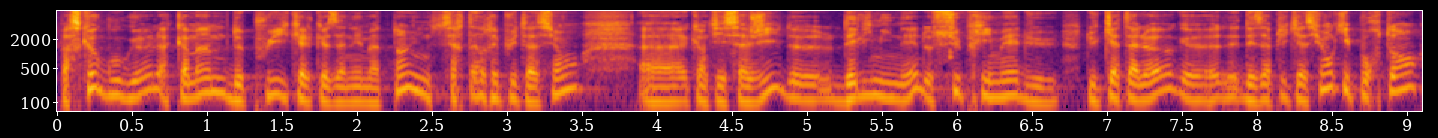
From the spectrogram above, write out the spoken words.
parce que Google a quand même depuis quelques années maintenant une certaine réputation euh, quand il s'agit d'éliminer, de, supprimer du, catalogue euh, des applications qui pourtant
